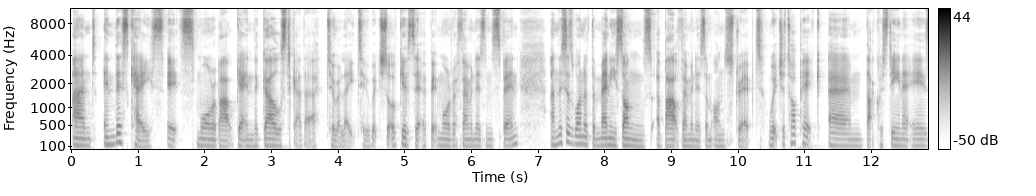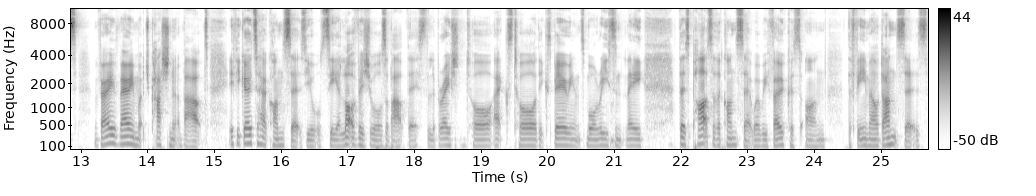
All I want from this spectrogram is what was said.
And in this case, it's more about getting the girls together to relate to, which sort of gives it a bit more of a feminism spin. And this is one of the many songs about feminism on Stripped, which a topic um, that Christina is very, very much passionate about. If you go to her concerts, you will see a lot of visuals about this the Liberation Tour, X Tour, the Xperience more recently. There's parts of the concert where we focus on the female dancers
